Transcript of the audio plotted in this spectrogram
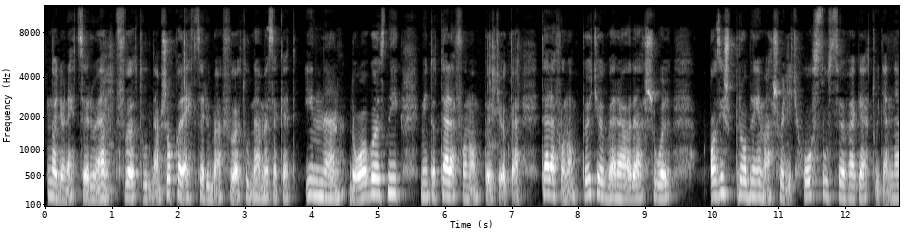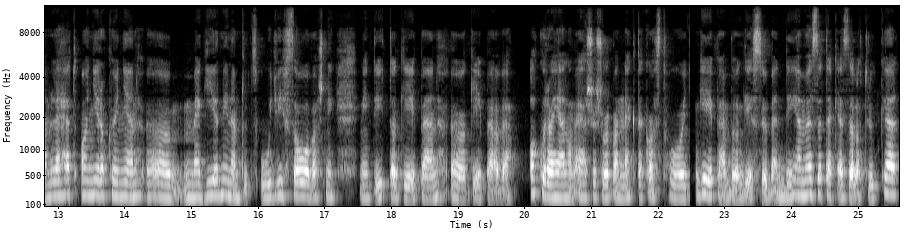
nagyon egyszerűen föl tudnám, sokkal egyszerűbben föl tudnám ezeket innen dolgozni, mint a telefonon pötyögve. Telefonon pötyögve ráadásul az is problémás, hogy egy hosszú szöveget ugye nem lehet annyira könnyen ö, megírni, nem tudsz úgy visszaolvasni, mint itt a gépen ö, gépelve. akkor ajánlom elsősorban nektek azt, hogy gépen böngészőben DM-ezzetek ezzel a trükkel,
